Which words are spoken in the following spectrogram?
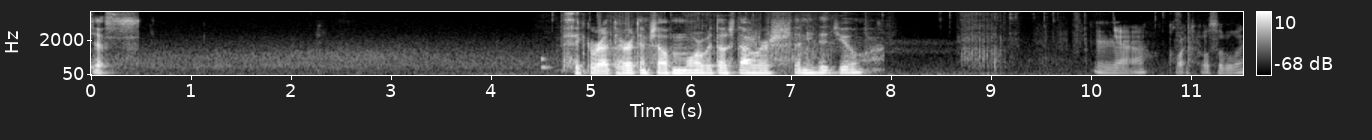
Yes. I think Red hurt himself more with those towers than he did you. Yeah, quite possibly.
